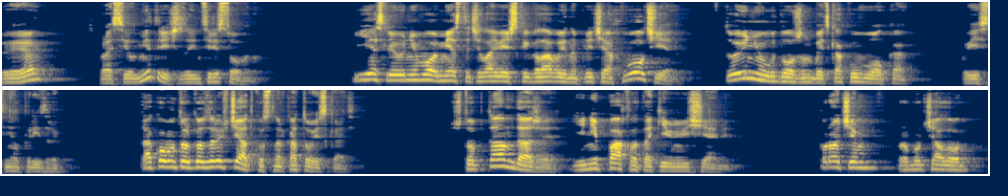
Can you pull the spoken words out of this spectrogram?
Э? Спросил Митрич заинтересованно. Если у него вместо человеческой головы на плечах волчье, то и нюх должен быть, как у волка, пояснил призрак. Такому только взрывчатку с наркотой искать. Чтоб там даже и не пахло такими вещами. Впрочем, пробурчал он,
